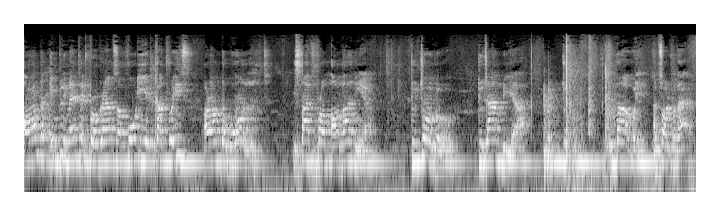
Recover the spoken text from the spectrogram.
all the implemented programs of 48 countries around the world. It starts from Albania to Togo to Zambia to Zimbabwe. I'm sorry for that.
